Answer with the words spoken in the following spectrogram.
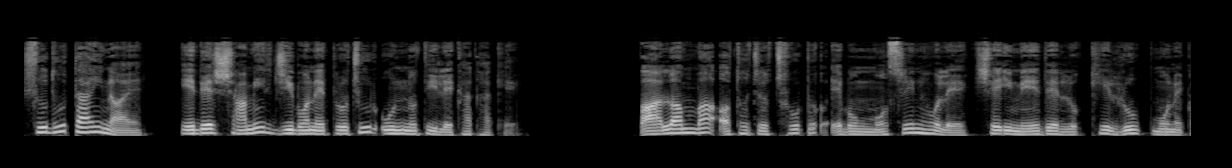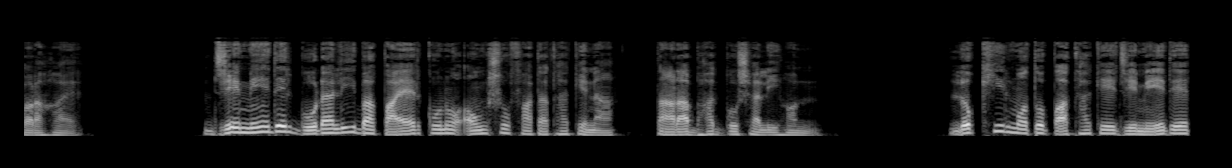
শুধু তাই নয়, এদের স্বামীর জীবনে প্রচুর উন্নতি লেখা থাকে। পা লম্বা অথচ ছোট এবং মসৃণ হলে সেই মেয়েদের লক্ষ্মীর রূপ মনে করা হয়। যে মেয়েদের গোড়ালি বা পায়ের কোনো অংশ ফাটা থাকে না, তাঁরা ভাগ্যশালী হন। লক্ষ্মীর মতো পা থাকে যে মেয়েদের,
